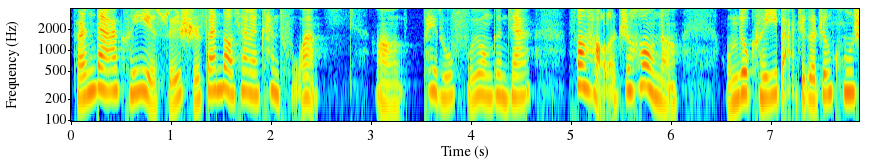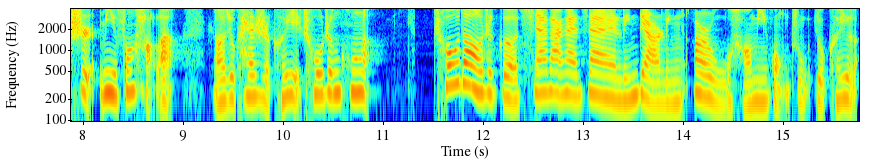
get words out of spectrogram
反正大家可以随时翻到下面看图啊，啊，配图服用更佳。放好了之后呢，我们就可以把这个真空室密封好了，然后就开始可以抽真空了。抽到这个气压大概在零点零二五毫米汞柱就可以了。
